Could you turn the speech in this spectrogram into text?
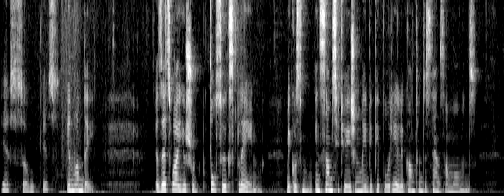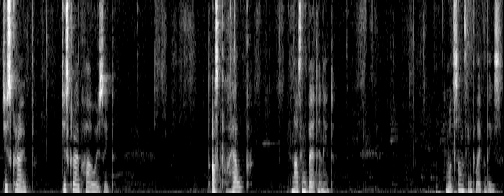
Yes, so yes, in one day. That's why you should also explain, because in some situation maybe people really can't understand some moments. Describe, describe how is it. Ask for help. Nothing bad in it. What something like this.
